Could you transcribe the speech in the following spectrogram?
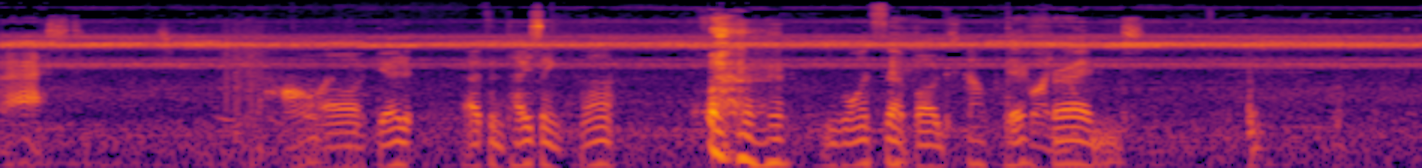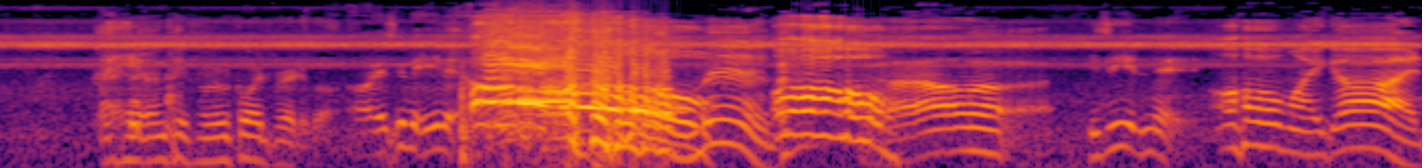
fast. Oh, get it. That's enticing, huh? he wants that bug. It's They're friends. I hate when people record vertical. Oh, he's gonna eat it. Oh! oh! man! Oh! Oh, he's eating it. Oh my god!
